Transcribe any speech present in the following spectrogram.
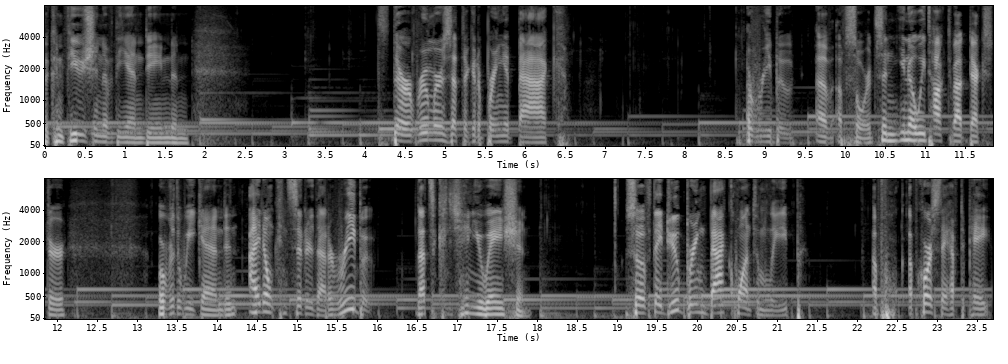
the confusion of the ending, and there are rumors that they're going to bring it back, a reboot of, of sorts. And you know, we talked about Dexter over the weekend, and I don't consider that a reboot. That's a continuation. So if they do bring back Quantum Leap, of, of course they have to pay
